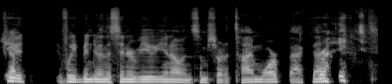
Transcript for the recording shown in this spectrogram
if Yep. you had, if we'd been doing this interview, you know, in some sort of time warp back then, right.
